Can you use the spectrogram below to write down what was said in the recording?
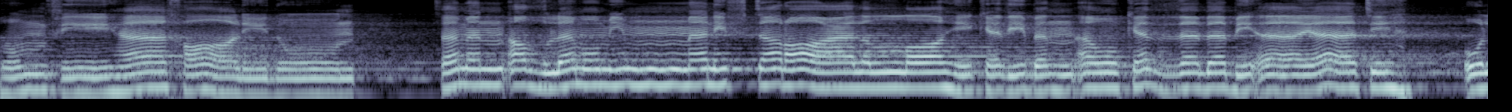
هم فيها خالدون فمن أظلم ممن افترى على الله كذبا أو كذب بآياته أولئك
